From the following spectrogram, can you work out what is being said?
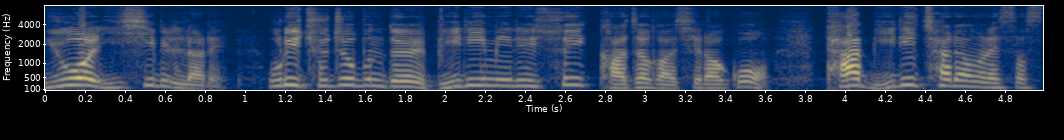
6월 20일 날에 우리 주주분들 미리미리 수익 가져가시라고 다 미리 촬영을 했었어요.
